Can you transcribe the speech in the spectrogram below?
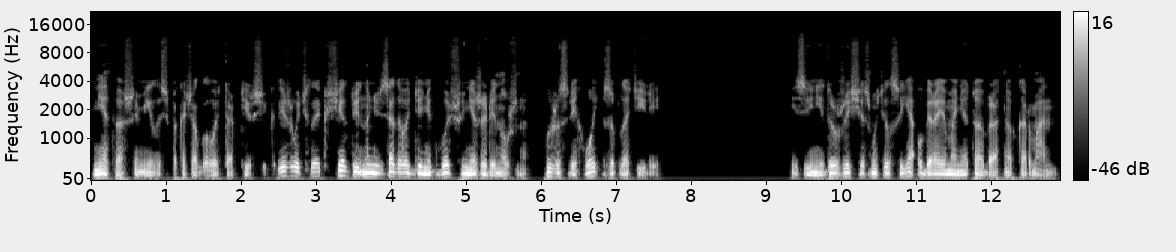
«Нет, ваша милость», — покачал головой трактирщик. «Вижу, вы человек щедрый, но нельзя давать денег больше, нежели нужно. Вы же с лихвой заплатили». «Извини, дружище», — смутился я, убирая монету обратно в карман.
